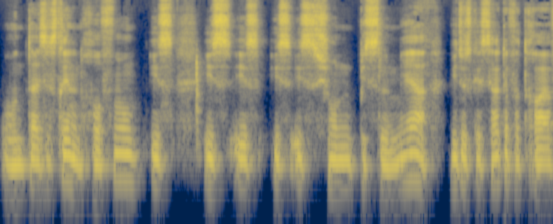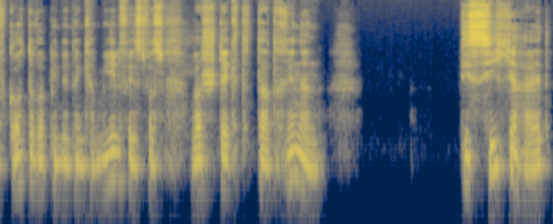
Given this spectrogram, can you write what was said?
Und da ist es drinnen. Hoffnung ist, ist, ist, ist, ist schon ein bisschen mehr. Wie du es gesagt hast, vertraue auf Gott, aber binde dein Kamel fest. Was, was steckt da drinnen? Die Sicherheit,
